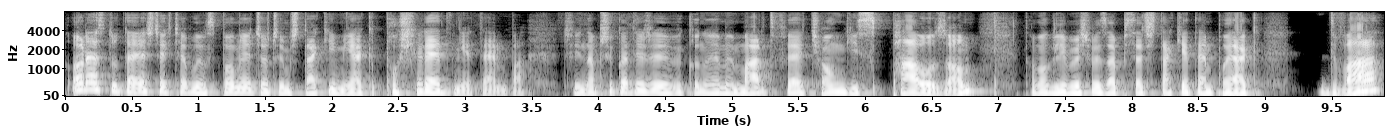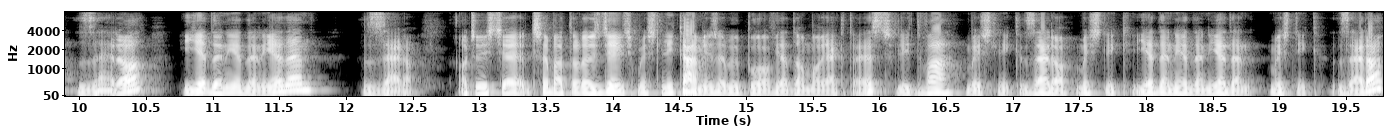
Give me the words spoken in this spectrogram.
Oraz tutaj jeszcze chciałbym wspomnieć o czymś takim jak pośrednie tempa. Czyli na przykład jeżeli wykonujemy martwe ciągi z pauzą, to moglibyśmy zapisać takie tempo jak 2, 0, 1, 1, 1, 0. Oczywiście trzeba to rozdzielić myślnikami, żeby było wiadomo jak to jest, czyli 2 myślnik 0 myślnik 1, 1, 1 myślnik 0.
